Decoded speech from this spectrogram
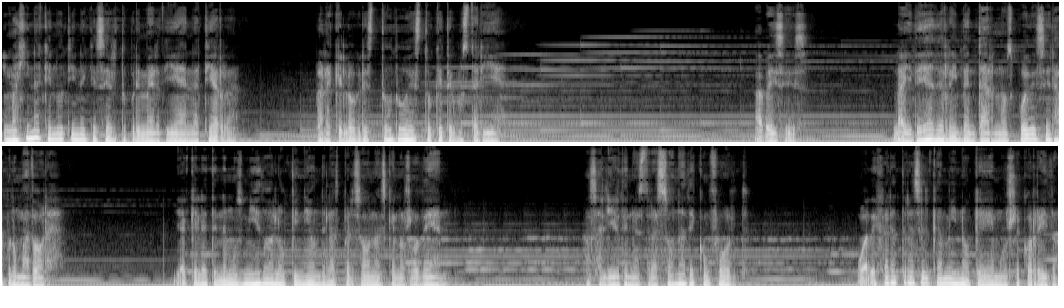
imagina que no tiene que ser tu primer día en la Tierra para que logres todo esto que te gustaría. A veces, la idea de reinventarnos puede ser abrumadora, ya que le tenemos miedo a la opinión de las personas que nos rodean, a salir de nuestra zona de confort o a dejar atrás el camino que hemos recorrido.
